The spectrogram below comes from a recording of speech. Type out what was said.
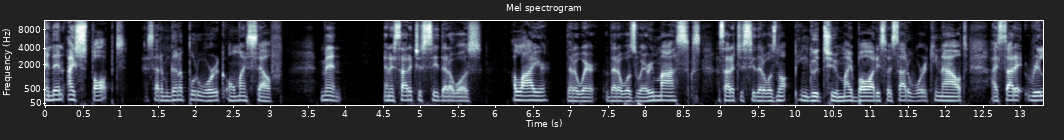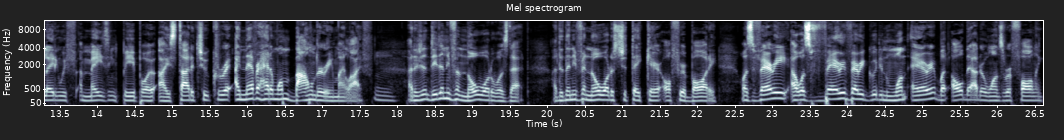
and then I stopped. I said, I'm gonna put work on myself, man. And I started to see that I was a liar, that I wear that I was wearing masks. I started to see that I was not being good to my body. So I started working out. I started relating with amazing people. I started to create. I never had one boundary in my life. Mm. I didn't didn't even know what was that. I didn't even know what is to take care of your body. I Was very I was very very good in one area, but all the other ones were falling.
